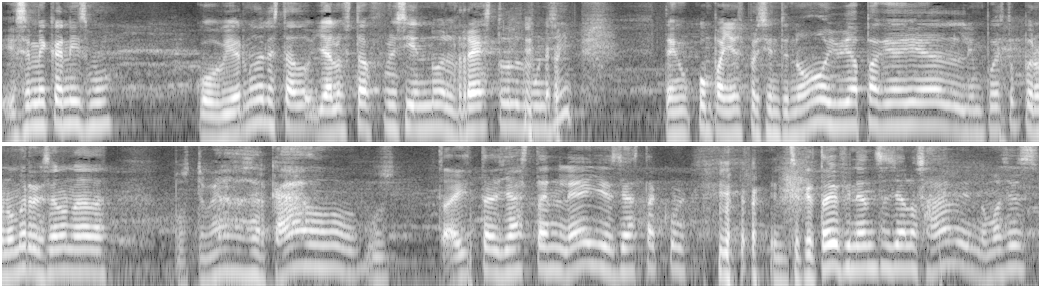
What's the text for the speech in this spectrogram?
ese mecanismo, gobierno del estado, ya lo está ofreciendo el resto de los municipios. Tengo compañeros presidentes, no, yo ya pagué el impuesto, pero no me regresaron nada. Pues te hubieras acercado, pues ahí está, ya está en leyes, ya está con... El secretario de Finanzas ya lo sabe, nomás es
